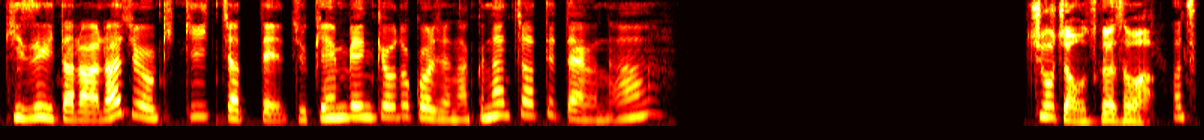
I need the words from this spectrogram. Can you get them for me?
気づいたらラジオを聞き入っちゃって、受験勉強どころじゃなくなっちゃってたよな。千穂ちゃんお疲れ様。お疲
